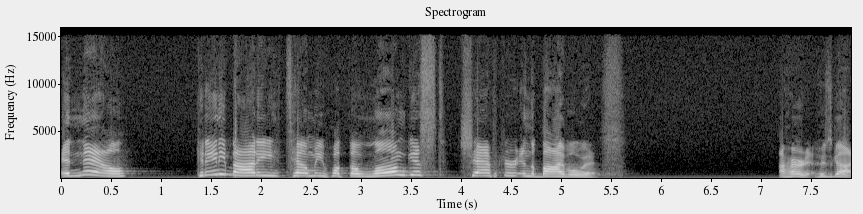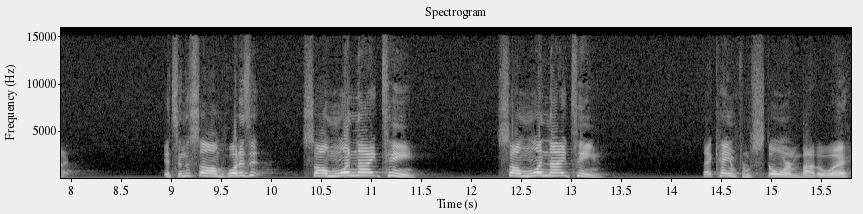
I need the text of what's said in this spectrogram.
And now, can anybody tell me what the longest chapter in the Bible is? I heard it. Who's got it? It's in the Psalm. What is it? Psalm 119. Psalm 119. That came from Storm, by the way.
